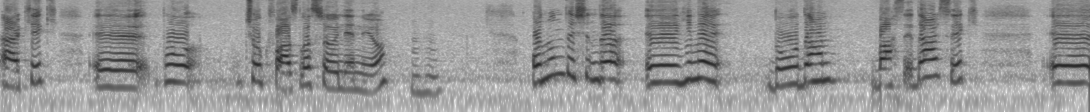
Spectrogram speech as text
erkek e, bu çok fazla söyleniyor. Onun dışında e, yine doğudan bahsedersek e,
